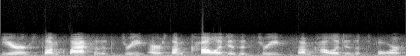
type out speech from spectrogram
Here, some classes it's three, or some colleges it's three, some colleges it's four.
